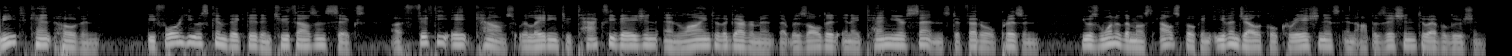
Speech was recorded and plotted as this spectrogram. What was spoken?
Meet Kent Hovind. Before he was convicted in 2006 of 58 counts relating to tax evasion and lying to the government that resulted in a 10 year sentence to federal prison, he was one of the most outspoken evangelical creationists in opposition to evolution.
